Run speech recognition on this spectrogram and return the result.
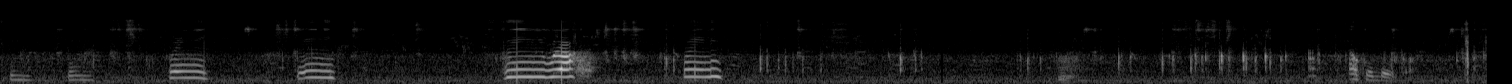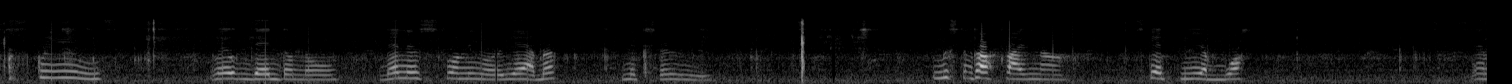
screen, screen. Screeny, screeny. Screeny, bro. Screeny. Okay, there you go. Screens. Milk dead, don't know. Dennis Fleming or oh yeah, bro. Next turn. Mr. Top 5 now. Sketchy, yeah, boy. I'm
